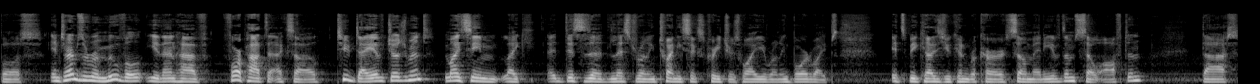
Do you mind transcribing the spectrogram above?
But in terms of removal, you then have four Path to Exile, two Day of Judgment. It might seem like uh, this is a list running 26 creatures. Why are you running board wipes? It's because you can recur so many of them so often that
